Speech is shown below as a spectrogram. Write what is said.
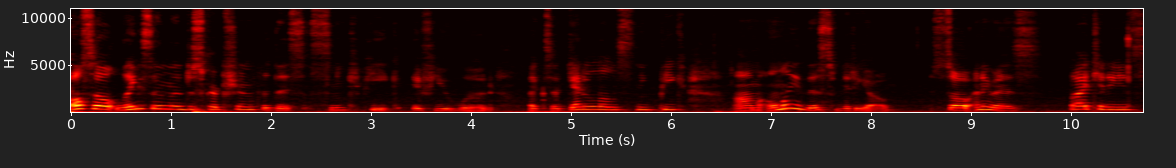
Also, links in the description for this sneak peek if you would like to get a little sneak peek. Um, only this video. So anyways, bye, kitties.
